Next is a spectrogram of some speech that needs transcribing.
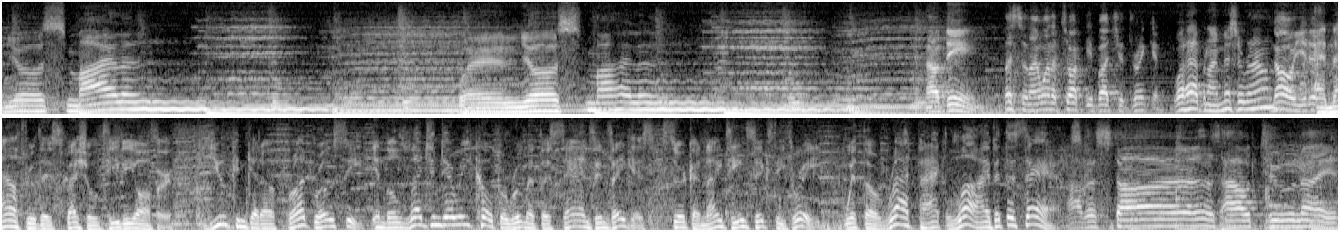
When you're smiling when you're smiling. Now, Dean, listen, I want to talk to you about your drinking. What happened? I miss around? No, you didn't. And now through this special TV offer, you can get a front row seat in the legendary Copa Room at the Sands in Vegas, circa 1963, with the Rat Pack live at the Sands. Are the stars out tonight?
